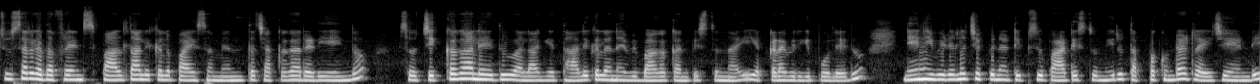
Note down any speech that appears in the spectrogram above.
చూసారు కదా ఫ్రెండ్స్ పాల తాలికల పాయసం ఎంత చక్కగా రెడీ అయిందో. సో చిక్కగా లేదు అలాగే తాలికలు అనేవి బాగా కనిపిస్తున్నాయి ఎక్కడా విరిగిపోలేదు. నేను ఈ వీడియోలో చెప్పిన టిప్స్ పాటిస్తూ మీరు తప్పకుండా ట్రై చేయండి.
